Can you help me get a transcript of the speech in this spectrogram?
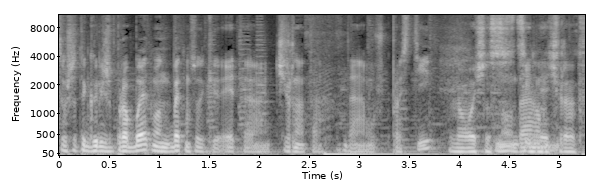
то, что ты говоришь про Бэтмен, Бэтмен все-таки это чернота, да, уж прости. Ну, очень ну, сильная да, чернота.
